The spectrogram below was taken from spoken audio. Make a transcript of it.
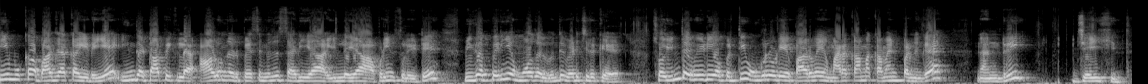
திமுக பாஜக இடையே இந்த டாபிக்ல ஆளுநர் பேசுனது சரியா இல்லையா அப்படின்னு சொல்லிட்டு மிகப்பெரிய மோதல் வந்து வெடிச்சிருக்கு. ஸோ இந்த வீடியோ பற்றி உங்களுடைய பார்வையை மறக்காம கமெண்ட் பண்ணுங்க. நன்றி. ஜெய்ஹிந்த்.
